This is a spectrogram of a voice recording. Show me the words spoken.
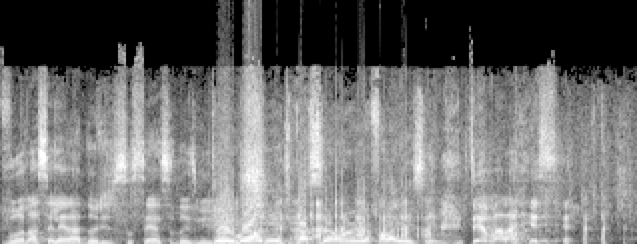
vou no Aceleradores de Sucesso 2020. Queimou a minha indicação, eu ia falar esse aí. Você ia falar isso.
